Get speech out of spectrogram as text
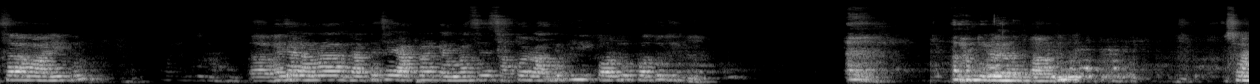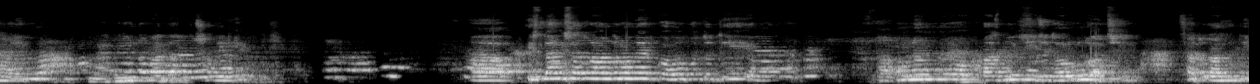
আসসালামু আলাইকুম। ভাইজান, আমরা জানতে চাই আপনার ক্যাম্পাসে ছাত্র রাজনীতি কর্ম পদ্ধতি কি? ইসলামী ছাত্র আন্দোলনের কর্মপদ্ধতি অন্যান্য রাজনৈতিক যে দলগুলো আছে ছাত্র রাজনীতি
